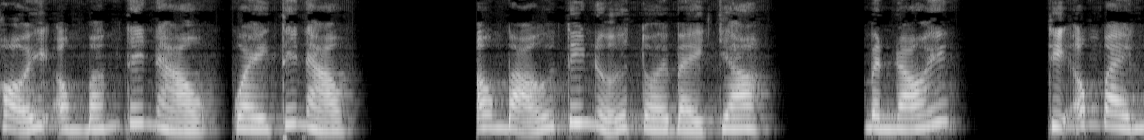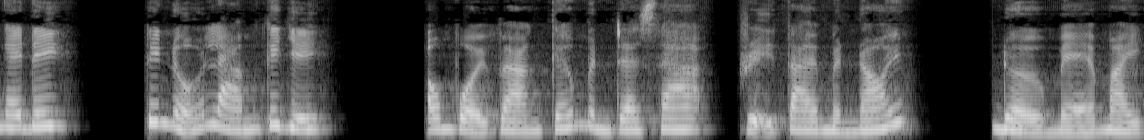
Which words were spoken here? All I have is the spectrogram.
hỏi ông bấm thế nào, quay thế nào. Ông bảo tí nữa tôi bày cho. Mình nói, thì ông bày ngay đi, tí nữa làm cái gì? Ông vội vàng kéo mình ra xa, rỉ tai mình nói, đờ mẹ mày,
